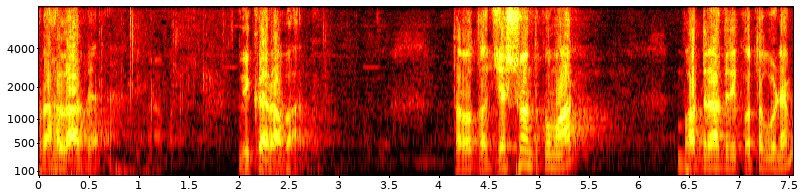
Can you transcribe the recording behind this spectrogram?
ప్రహ్లాద్ వికారాబాద్. తర్వాత జశ్వంత్ కుమార్ భద్రాద్రి కొత్తగూడెం.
